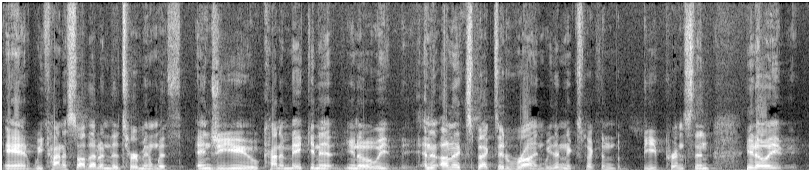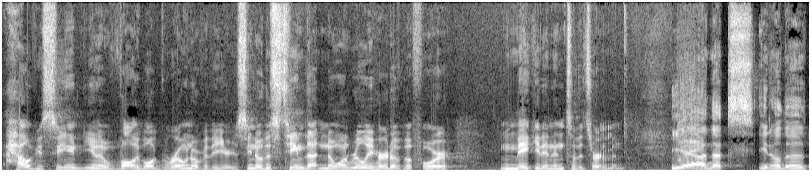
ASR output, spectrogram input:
And we kind of saw that in the tournament with NGU kind of making it, you know, an unexpected run. We didn't expect them to beat Princeton. You know, how have you seen, you know, volleyball grown over the years? You know, this team that no one really heard of before making it into the tournament. Yeah, and that's you know the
